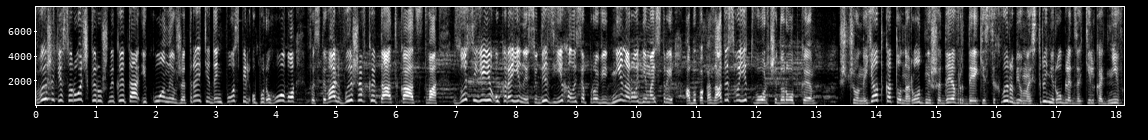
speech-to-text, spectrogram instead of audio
Вишиті сорочки, рушники та ікони вже третій день поспіль у Пирогово фестиваль вишивки та ткацтва. З усієї України сюди з'їхалися провідні народні майстри, аби показати свої творчі доробки. Що не ядка, то народний шедевр. Деякі з цих виробів майстрині роблять за кілька днів,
